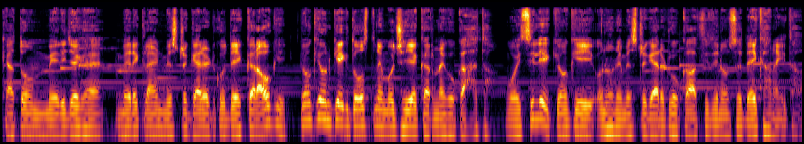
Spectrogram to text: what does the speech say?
क्या तुम मेरी जगह मेरे क्लाइंट मिस्टर गैरेट को देख कर आओगी? क्योंकि उनके एक दोस्त ने मुझे ये करने को कहा था। वो इसीलिए क्योंकि उन्होंने मिस्टर गैरेट को काफ़ी दिनों से देखा नहीं था।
